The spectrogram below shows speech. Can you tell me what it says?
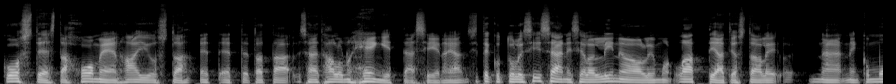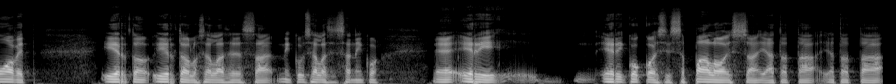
kosteesta, homeen hajusta, että et, tota, sä et halunnut hengittää siinä. Ja sitten kun tuli sisään, niin siellä oli linoolium-lattiat, josta oli nämä niin muovit irto, irtoilu sellaisessa, niin kuin, sellaisissa niin kuin, e, eri, eri kokoisissa paloissa, ja, tota, ja, tota,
